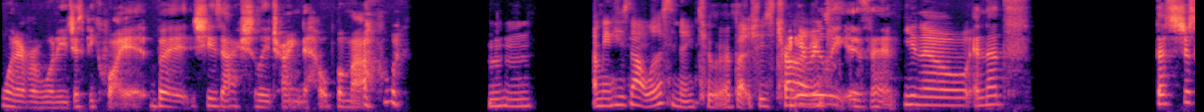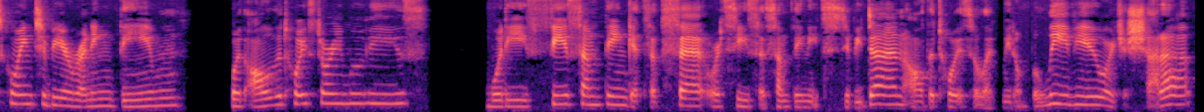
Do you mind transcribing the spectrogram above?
whatever, Woody, just be quiet. But she's actually trying to help him out. mm-hmm. I mean, he's not listening to her, but she's trying. He really isn't, you know, and that's that's just going to be a running theme with all of the Toy Story movies. Woody sees something, gets upset, or sees that something needs to be done. All the toys are like, We don't believe you, or just shut up.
